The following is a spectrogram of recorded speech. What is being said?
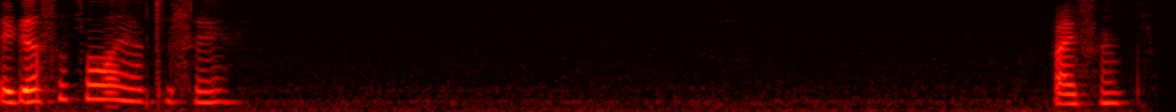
I guess that's all I have to say. Bye, friends.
